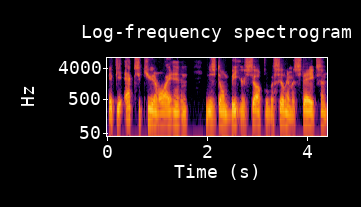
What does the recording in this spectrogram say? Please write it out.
if you execute them right and, and just don't beat yourself with silly mistakes. And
